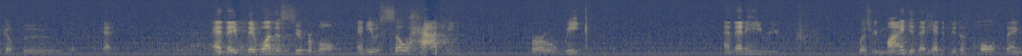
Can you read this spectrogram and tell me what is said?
we go, boo. Okay. And they, they won the Super Bowl, and he was so happy for a week. And then he re- was reminded that he had to do the whole thing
